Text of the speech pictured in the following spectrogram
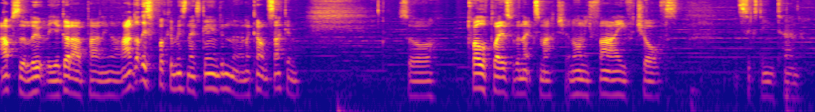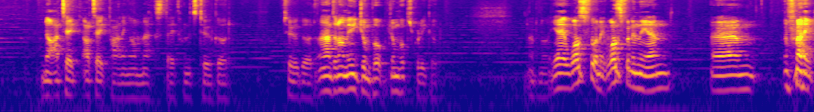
Absolutely, you gotta have piling on. I got this fucking this next game, didn't I? And I can't sack him. So, 12 players for the next match and only 5 chorfs. It's 16-10. No, I take I'll take piling on next day when it's too good. Too good. I don't know, maybe jump up. Jump up's pretty good. I don't know. Yeah, it was fun. It was fun in the end. Um, Right.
